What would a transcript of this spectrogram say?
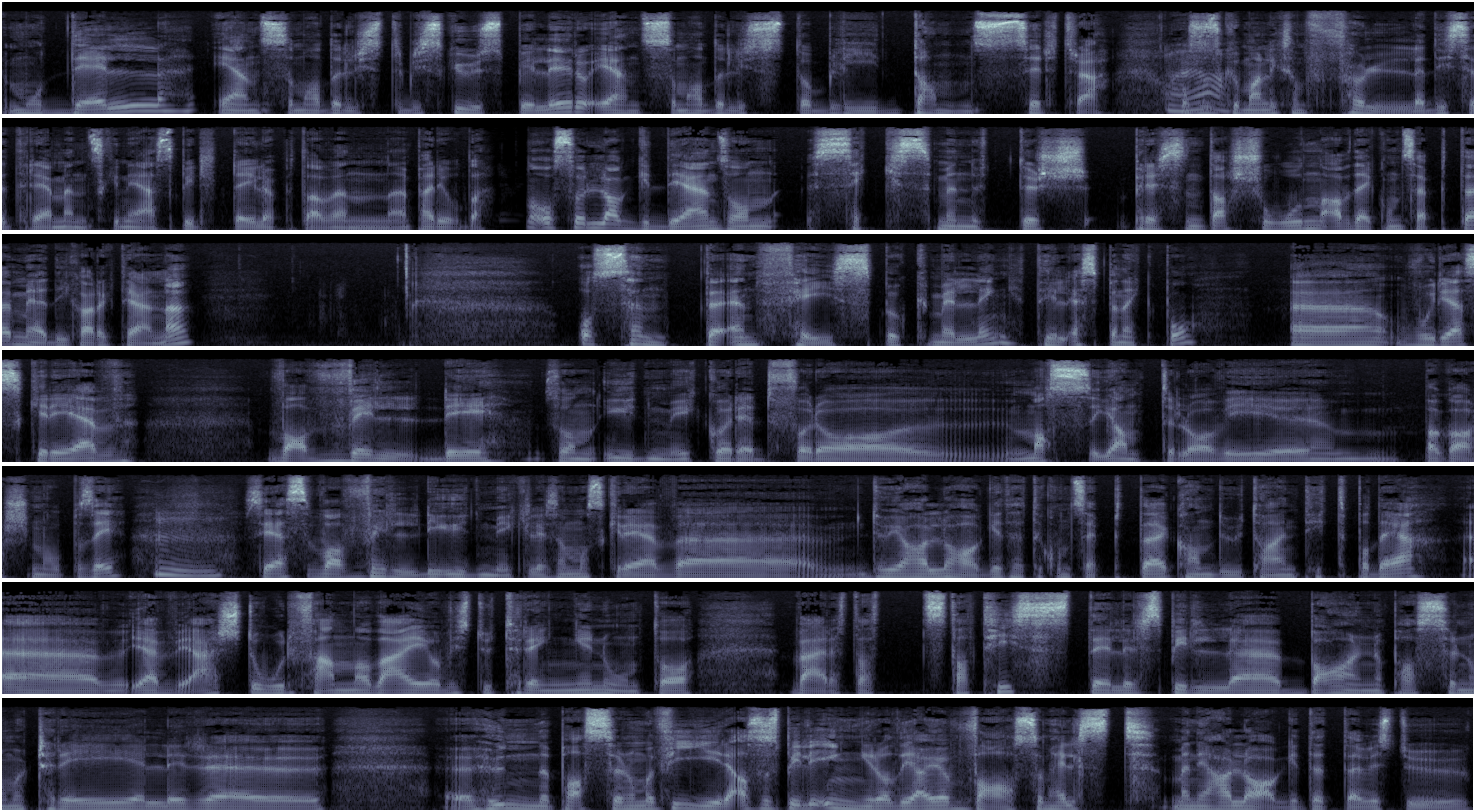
modell, en som hadde lyst til å bli skuespiller, og en som hadde lyst til å bli danser, tror jeg. Og så skulle man liksom følge disse tre menneskene jeg spilte i løpet av en periode. Og så lagde jeg en sånn seks minutters presentasjon av det konseptet med de karakterene. Og sendte en Facebook-melding til Espen Eckbo, eh, hvor jeg skrev var veldig sånn ydmyk og redd for å Masse jantelov i eh, bagasjen, holdt på å si. Mm. Så jeg var veldig ydmyk, liksom, og skrev eh, Du, jeg har laget dette konseptet, kan du ta en titt på det? Eh, Jeg er stor fan av deg, og hvis du trenger noen til å være stat- statist, eller spille barnepasser nummer tre, eller eh, hundepasser nummer fire Altså spille ingen rolle, jeg gjør hva som helst, men jeg har laget dette hvis du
